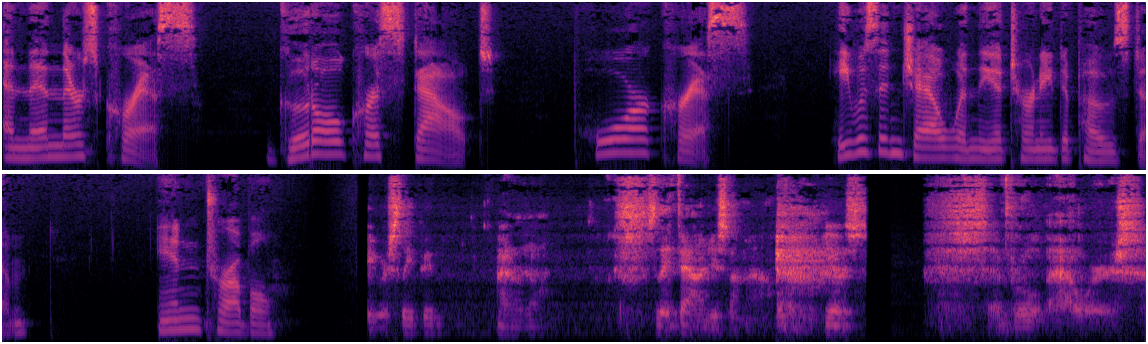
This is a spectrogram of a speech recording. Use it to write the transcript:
And then there's Chris. Good old Chris Stout. Poor Chris. He was in jail when the attorney deposed him. In trouble. You were sleeping? I don't know. So they found you somehow? Yes. Several hours.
